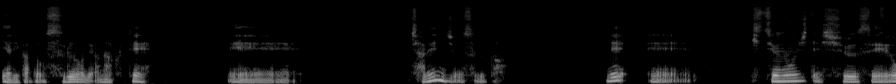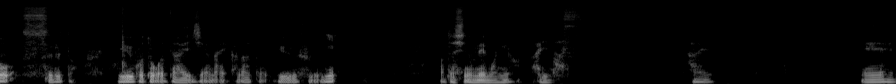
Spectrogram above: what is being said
やり方をするのではなくて、えー、チャレンジをすると。で、えー、必要に応じて修正をするということが大事じゃないかなというふうに、私のメモにはあります。はい。ね、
